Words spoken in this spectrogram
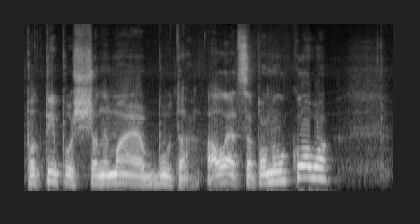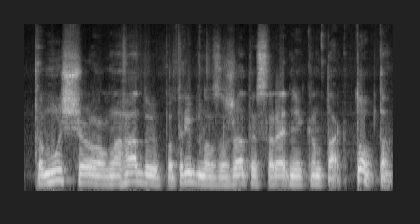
По типу, що немає бута. Але це помилково, тому що, нагадую, потрібно зажати середній контакт. Тобто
